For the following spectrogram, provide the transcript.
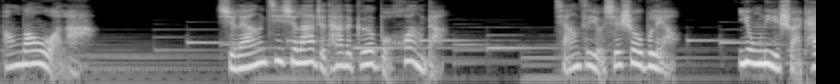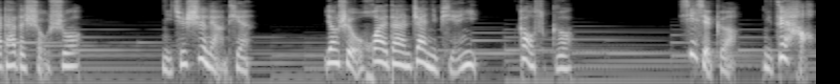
帮帮我啦！许良继续拉着他的胳膊晃荡，强子有些受不了，用力甩开他的手，说：“你去试两天，要是有坏蛋占你便宜，告诉哥。”“谢谢哥，你最好。”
